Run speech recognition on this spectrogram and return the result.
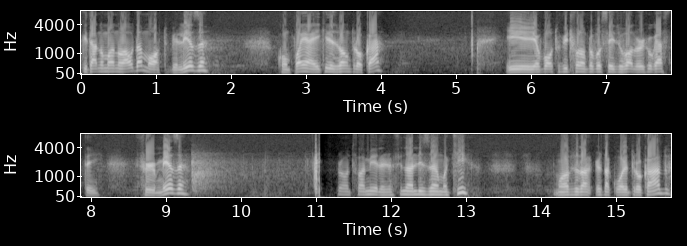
que tá no manual da moto, beleza? Acompanha aí que eles vão trocar e eu volto o vídeo falando pra vocês o valor que eu gastei. Firmeza? Pronto, família, já finalizamos aqui. O já tá com óleo trocado.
